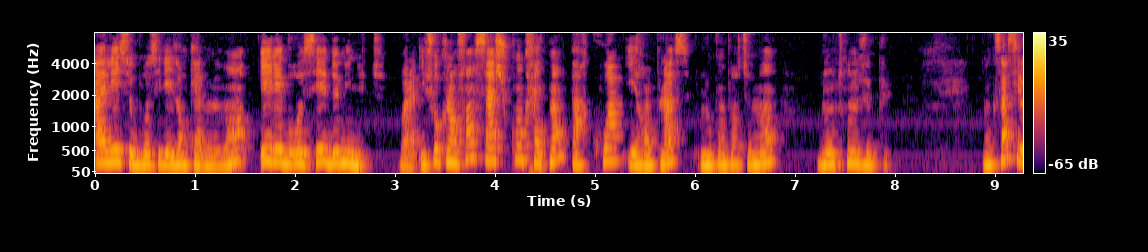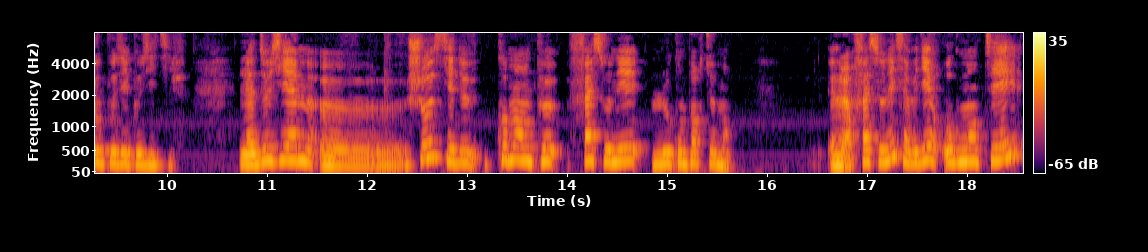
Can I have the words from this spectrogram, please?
aller se brosser les dents calmement et les brosser deux minutes. Voilà, il faut que l'enfant sache concrètement par quoi il remplace le comportement dont on ne veut plus. Donc ça, c'est l'opposé positif. La deuxième euh, chose, c'est de comment on peut façonner le comportement. Alors façonner, ça veut dire augmenter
